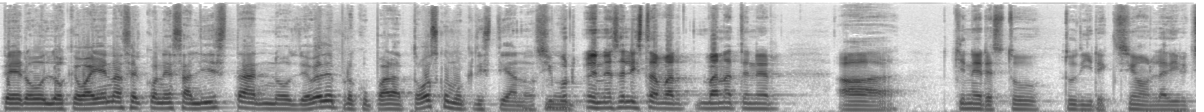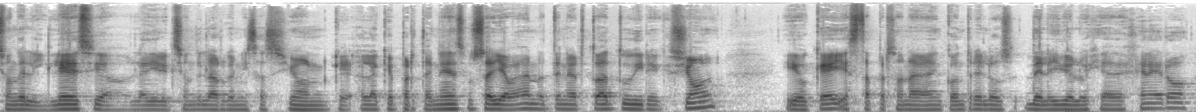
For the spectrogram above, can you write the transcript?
Pero lo que vayan a hacer con esa lista nos debe de preocupar a todos como cristianos. Sí, porque en esa lista van, a tener a quién eres tú, tu dirección, la dirección de la iglesia, la dirección de la organización que, a la que perteneces, o sea, ya van a tener toda tu dirección y ok, esta persona va en contra de, los, de la ideología de género,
